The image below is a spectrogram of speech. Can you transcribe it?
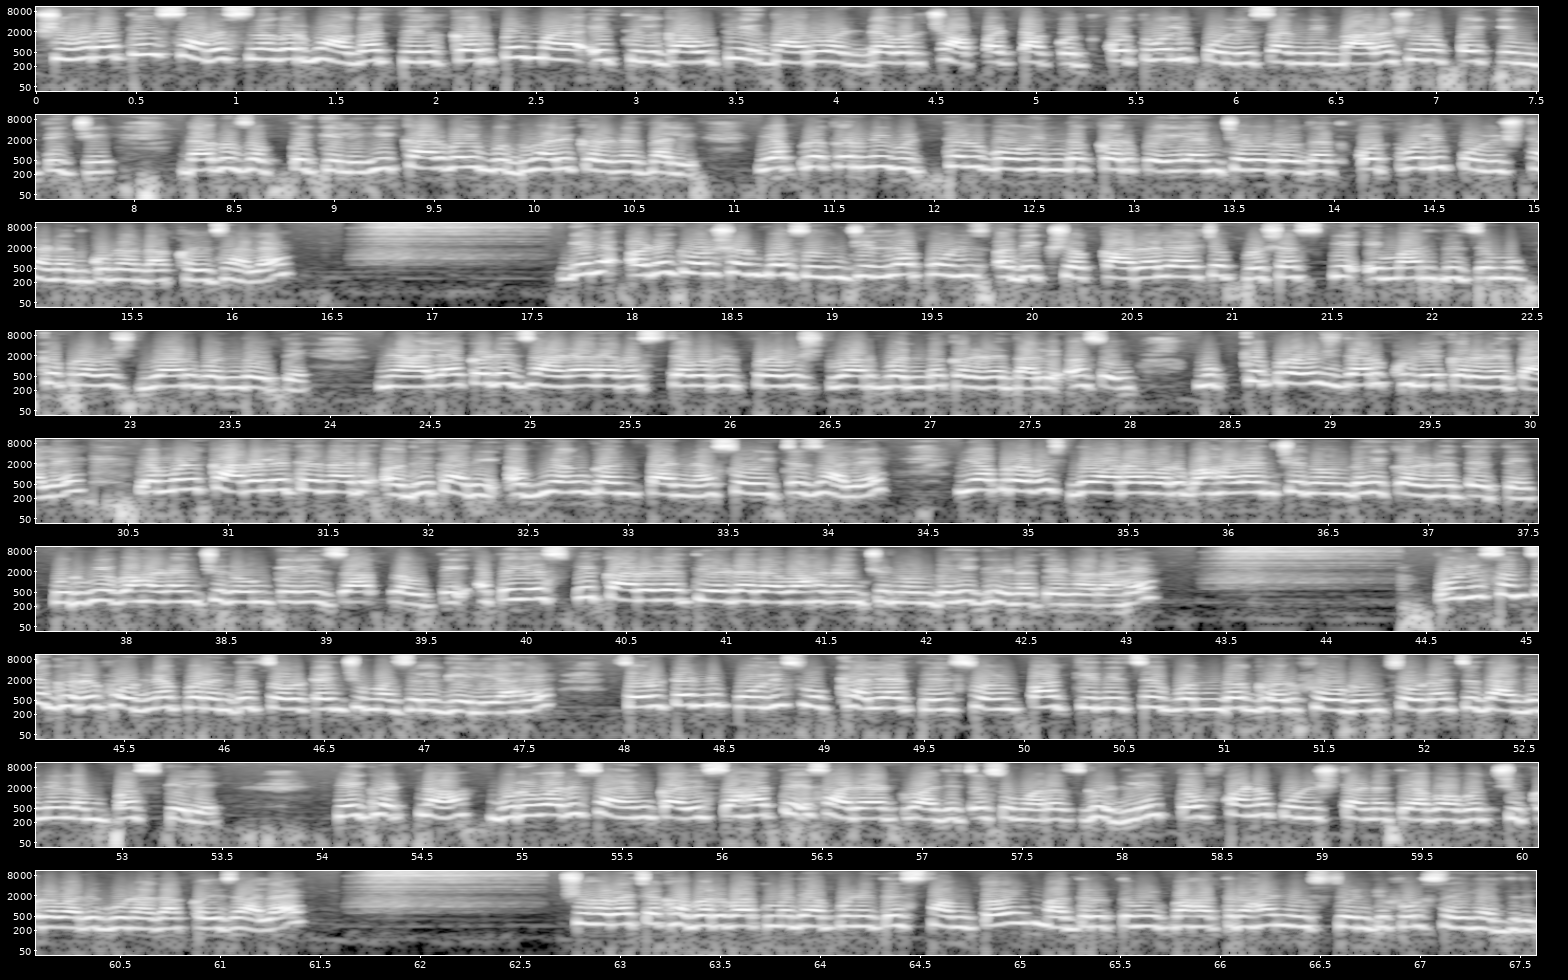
शहरातील सारसनगर भागातील करपेमळा येथील गावठी दारू अड्ड्यावर छापा टाकत कोतवली पोलिसांनी बाराशे रुपये किमतीची दारू जप्त केली. ही कारवाई बुधवारी करण्यात आली. या प्रकरणी विठ्ठल गोविंद करपे यांच्या विरोधात कोतवली पोलीस ठाण्यात गुन्हा दाखल झालाय. गेल्या अनेक वर्षांपासून जिल्हा पोलीस अधीक्षक कार्यालयाच्या प्रशासकीय इमारतीचे मुख्य प्रवेशद्वार बंद होते. न्यायालयाकडे जाणाऱ्या रस्त्यावरील प्रवेशद्वार बंद करण्यात आले असून मुख्य प्रवेशद्वार खुले करण्यात आले. यामुळे कार्यालयात येणारे अधिकारी अभियंगतांना सोयीचे झाले. या प्रवेशद्वारावर वाहनांची नोंदही करण्यात येते. पूर्वी वाहनांची नोंद केली जात नव्हती. आता एसपी कार्यालयात येणाऱ्या वाहनांची नोंदही घेण्यात येणार आहे. पोलिसांचे घरे फोडण्यापर्यंत चोरट्यांची मजल गेली आहे. चोरट्यांनी पोलीस मुख्यालयातील स्वयंपाकिनीचे बंद घर फोडून सोन्याचे दागिने लंपास केले. ही घटना गुरुवारी सायंकाळी सहा ते साडेआठ वाजेच्या सुमारास घडली. तोफखाना पोलीस ठाण्यात याबाबत शुक्रवारी गुन्हा दाखल झालाय. शहराच्या खबरबातमध्ये आपण इथेच थांबतोय. मात्र तुम्ही पाहत राहा न्यूज ट्वेंटी फोर सह्याद्री.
